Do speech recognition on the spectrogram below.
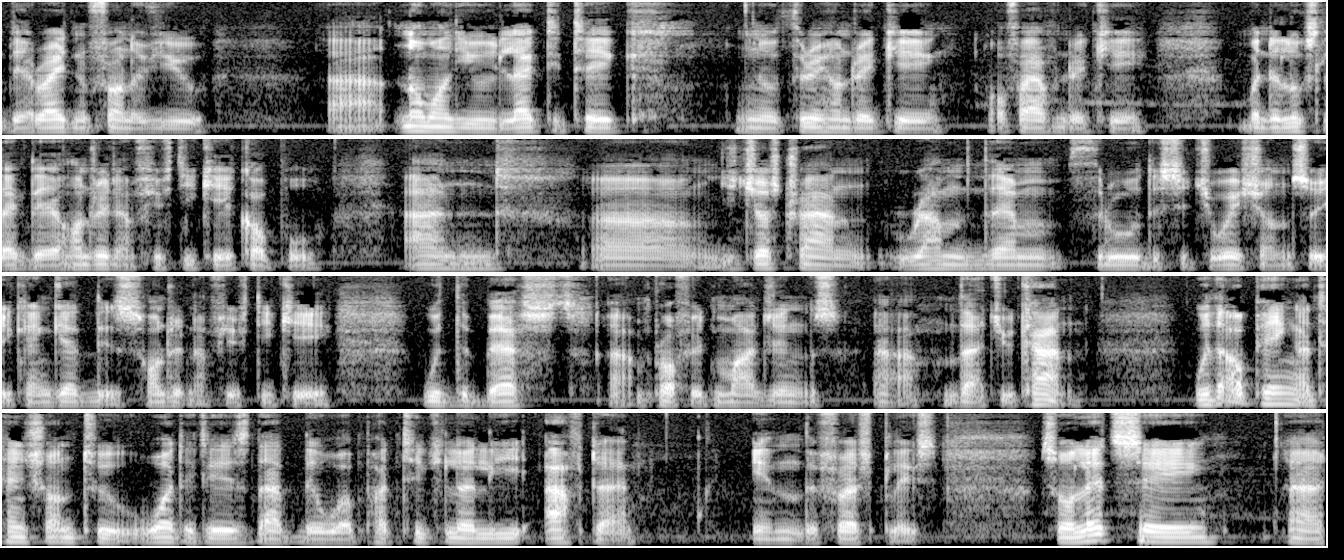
they're right in front of you. Uh, normally, you like to take you know 300k or 500k, but it looks like they're a 150k couple, and uh, you just try and ram them through the situation so you can get this 150k with the best um, profit margins uh, that you can, without paying attention to what it is that they were particularly after in the first place. So let's say uh,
